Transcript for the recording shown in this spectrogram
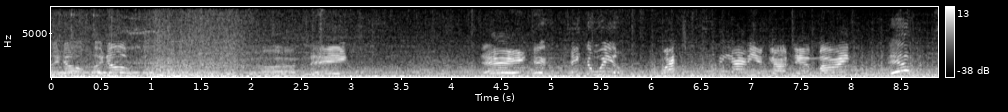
I know, I know. Uh, Nate. Nate. Here, take the wheel. What? You out of your goddamn mind? Yep,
